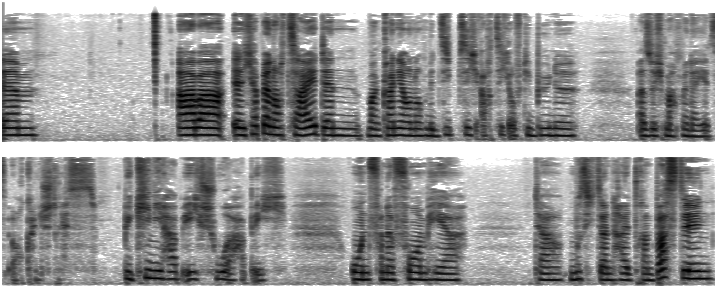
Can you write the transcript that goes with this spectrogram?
Ähm, aber ich habe ja noch Zeit, denn man kann ja auch noch mit 70, 80 auf die Bühne. Also ich mache mir da jetzt auch keinen Stress. Bikini habe ich, Schuhe habe ich. Und von der Form her, da muss ich dann halt dran basteln.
